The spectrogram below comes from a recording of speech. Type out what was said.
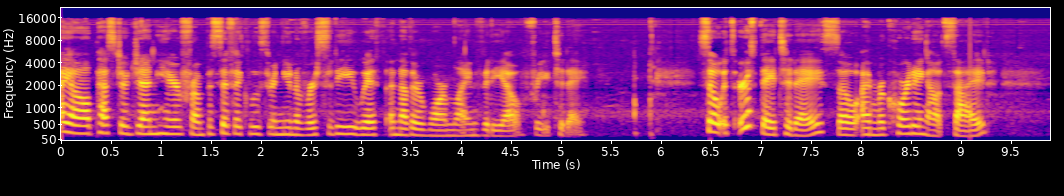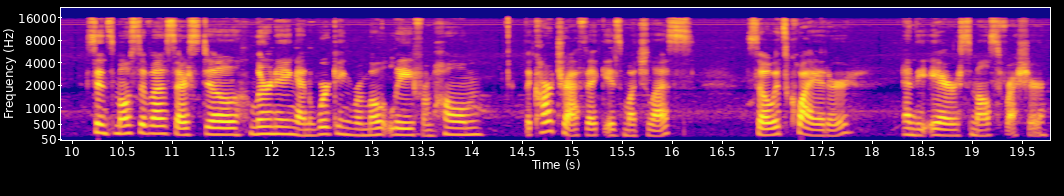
Hi all, Pastor Jen here from Pacific Lutheran University with another Warm Line video for you today. So it's Earth Day today, so I'm recording outside. Since most of us are still learning and working remotely from home, the car traffic is much less, so it's quieter and the air smells fresher.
